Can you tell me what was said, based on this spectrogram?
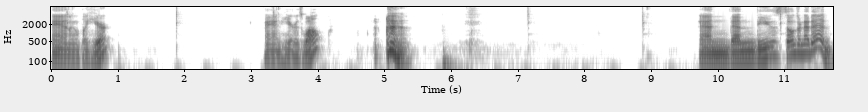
And I'm gonna play here. And here as well. and then these stones are now dead.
